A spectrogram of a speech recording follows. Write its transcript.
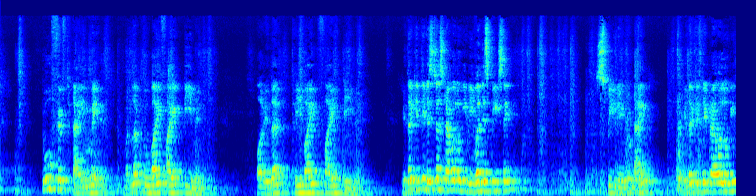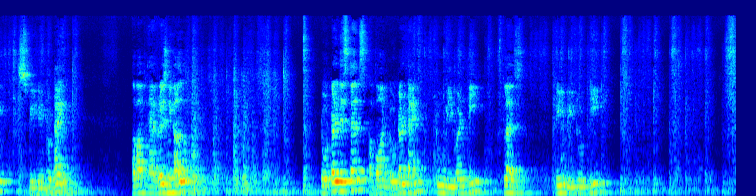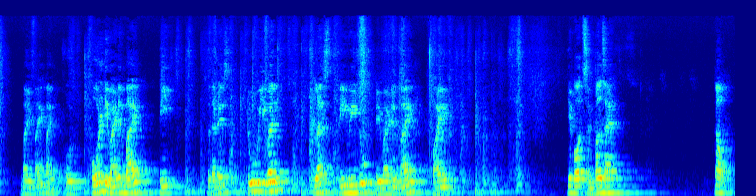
two fifth time में मतलब टू बाई फाइव टी में, और इधर थ्री बाई फाइव टी में। इधर कितनी डिस्टेंस ट्रेवल होगी? वी वन स्पीड से। स्पीड इंटू टाइम इधर कितनी ट्रेवल होगी? स्पीड इंटू टाइम अब आप एवरेज निकाल दो। Total distance upon total time two v one t plus three v two t by five by four divided by t so that is two v one plus three v two divided by five ये बहुत simple सा है। Now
